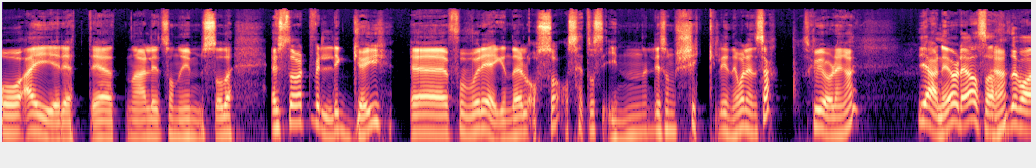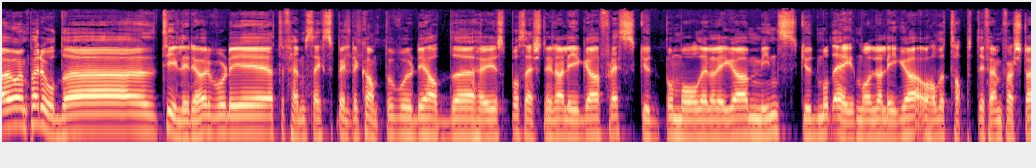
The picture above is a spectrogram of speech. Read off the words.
Og eierrettighetene er litt sånn ymse. Jeg syns det har vært veldig gøy eh, for vår egen del også å sette oss inn liksom skikkelig inn i Valencia. Skal vi gjøre det en gang? Gjerne gjør det, altså. Ja. Det var jo en periode tidligere i år hvor de etter fem-seks spilte kamper hvor de hadde høyest possession i La Liga, flest skudd på mål i La Liga, minst skudd mot eget mål i La Liga og hadde tapt de fem første,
